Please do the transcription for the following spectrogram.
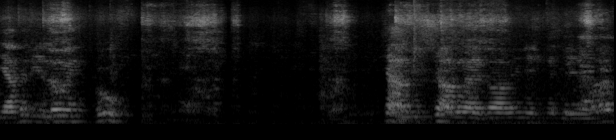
You have to be low in proof. Can't be strong when it's all in it. You know?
